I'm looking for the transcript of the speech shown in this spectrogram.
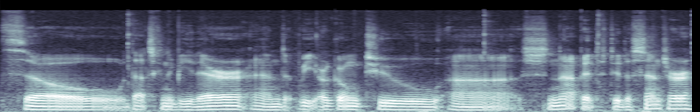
so that's going to be there, and we are going to uh, snap it to the center.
